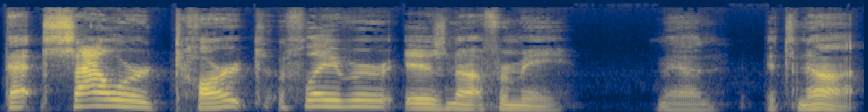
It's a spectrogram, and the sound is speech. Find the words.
That sour tart flavor is not for me, man. It's not.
